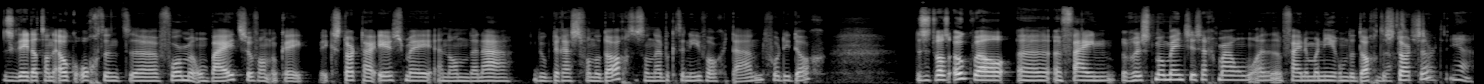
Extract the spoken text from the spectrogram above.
Dus ik deed dat dan elke ochtend uh, voor mijn ontbijt. Zo van, oké, ik start daar eerst mee en dan daarna doe ik de rest van de dag. Dus dan heb ik het in ieder geval gedaan voor die dag. Dus het was ook wel uh, een fijn rustmomentje, zeg maar, om, een fijne manier om de dag, de te, dag starten. te starten. Ja.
